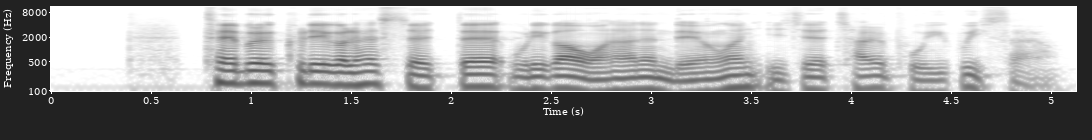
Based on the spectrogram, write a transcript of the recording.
탭을 클릭을 했을 때 우리가 원하는 내용은 이제 잘 보이고 있어요.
